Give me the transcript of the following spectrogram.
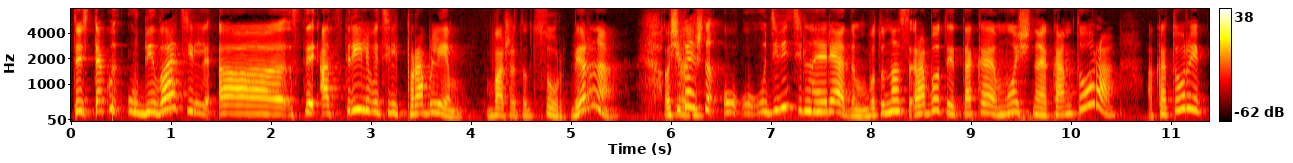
То есть такой убиватель, э, отстреливатель проблем, ваш этот СУР, верно? Вообще, конечно, удивительное рядом. Вот у нас работает такая мощная контора, о которой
